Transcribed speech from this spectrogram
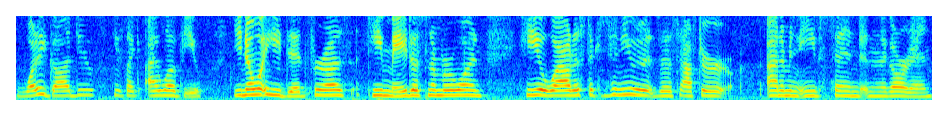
what did God do? He's like, I love you. You know what He did for us? He made us number one. He allowed us to continue to exist after Adam and Eve sinned in the garden.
